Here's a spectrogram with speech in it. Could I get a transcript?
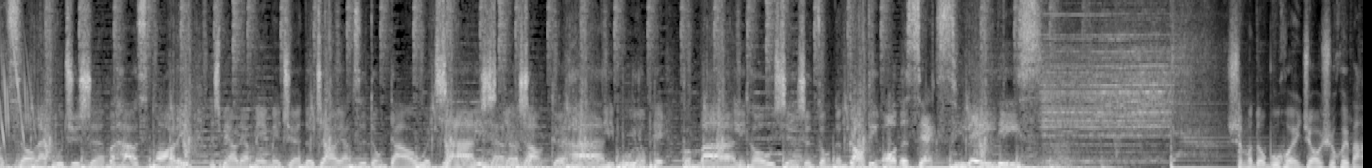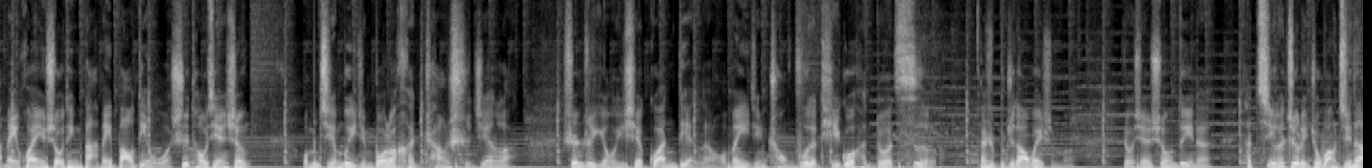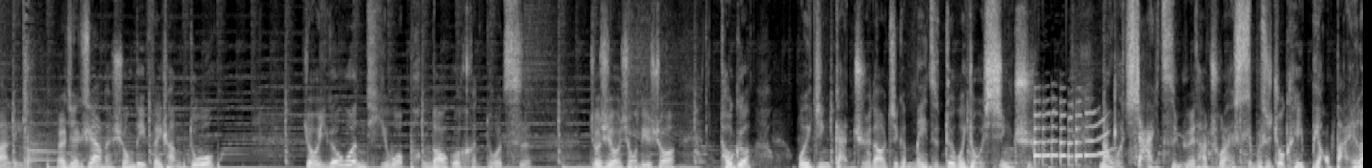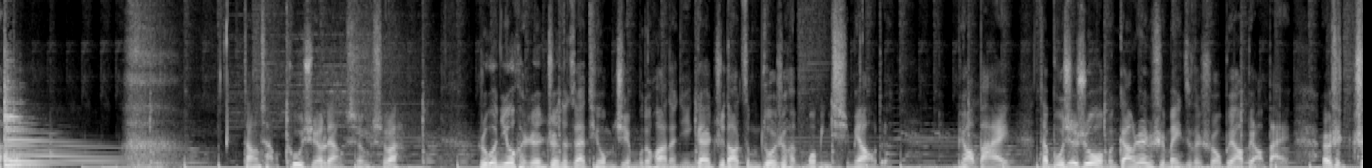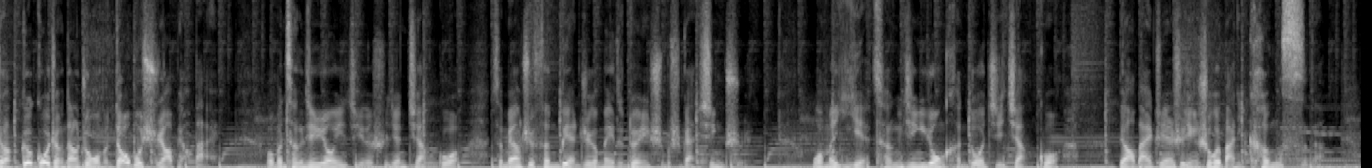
我从来不去什么 house party，那些漂亮妹妹全都照样自动到我家里。想要找个哈，你不用 pay for money，偷先生总能搞定 all the sexy ladies。什么都不会，就是会把妹。欢迎收听《把妹宝典》，我是偷先生。我们节目已经播了很长时间了，甚至有一些观点呢，我们已经重复的提过很多次了。但是不知道为什么，有些兄弟呢，他记了这里就忘记那里，而且这样的兄弟非常多。有一个问题我碰到过很多次，就是有兄弟说：“头哥，我已经感觉到这个妹子对我有兴趣，那我下一次约她出来是不是就可以表白了？” 当场吐血两声是吧？如果你有很认真的在听我们节目的话呢，你应该知道这么做是很莫名其妙的。表白，它不是说我们刚认识妹子的时候不要表白，而是整个过程当中我们都不需要表白。我们曾经用一集的时间讲过，怎么样去分辨这个妹子对你是不是感兴趣。我们也曾经用很多集讲过，表白这件事情是会把你坑死的。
